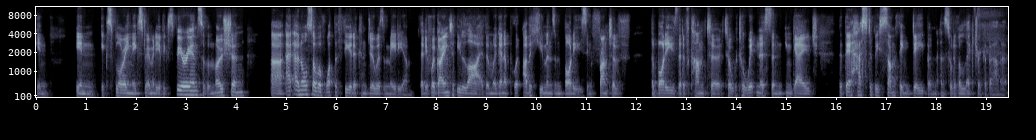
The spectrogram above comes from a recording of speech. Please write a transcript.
in in exploring the extremity of experience of emotion uh, and also of what the theatre can do as a medium that if we're going to be live and we're going to put other humans and bodies in front of the bodies that have come to to, to witness and engage that there has to be something deep and, and sort of electric about it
